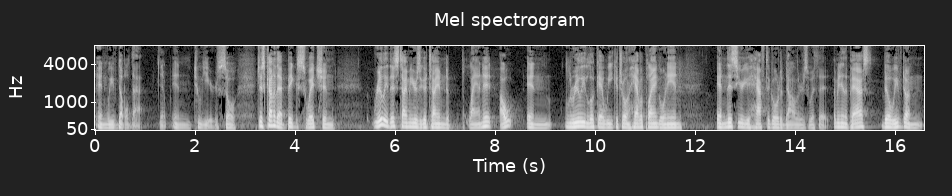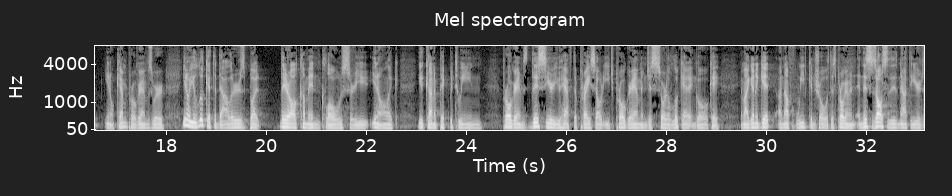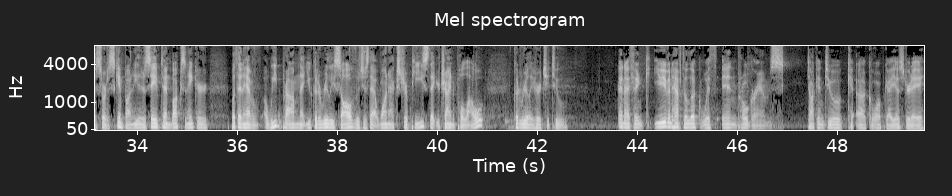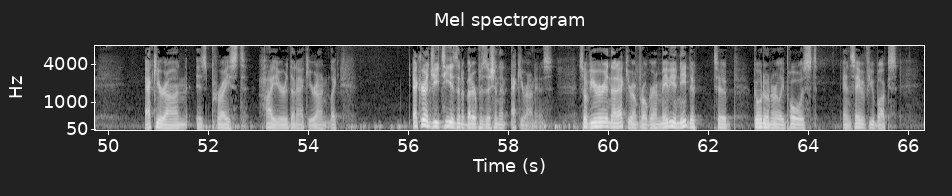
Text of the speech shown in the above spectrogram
and we've doubled that Yep. in two years. So just kind of that big switch. And really, this time of year is a good time to plan it out and really look at weed control and have a plan going in. And this year, you have to go to dollars with it. I mean, in the past, Bill, we've done you know chem programs where you know you look at the dollars, but they all come in close, or you you know like you kind of pick between programs. This year, you have to price out each program and just sort of look at it and go, okay, am I going to get enough weed control with this program? And, and this is also not the year to sort of skimp on either to save 10 bucks an acre, but then have a weed problem that you could have really solved, which is that one extra piece that you're trying to pull out, could really hurt you too. And I think you even have to look within programs. Talking to a co-op guy yesterday, Acuron is priced higher than Acuron. Like Acuron GT is in a better position than Acuron is. So if you're in that Acuron program, maybe you need to to go to an early post and save a few bucks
